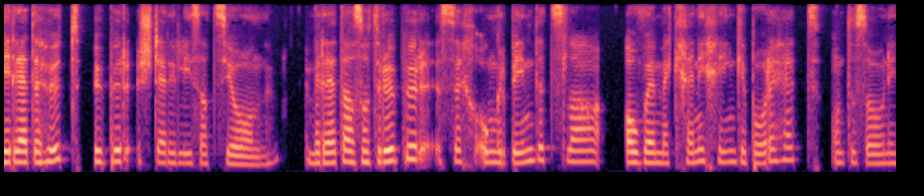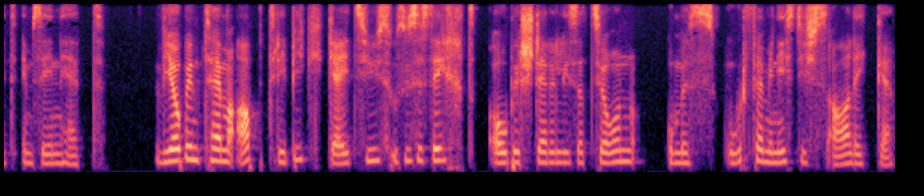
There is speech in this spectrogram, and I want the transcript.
Wir reden heute über Sterilisation. Wir reden also darüber, sich unterbinden zu lassen, auch wenn man keine Kinder geboren hat und das auch nicht im Sinn hat. Wie auch beim Thema Abtreibung geht es uns aus unserer Sicht auch bei Sterilisation um ein urfeministisches Anliegen.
